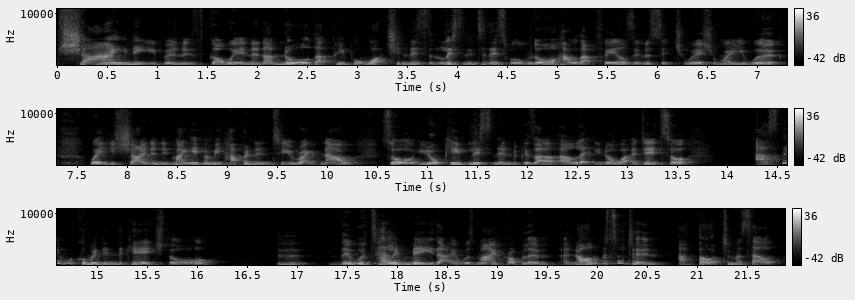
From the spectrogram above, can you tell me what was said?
shine even is going. And i know that people watching this and listening to this will know how that feels in a situation where you work where you shine and it might even be happening to you right now. So you know keep listening because i'll, I'll let you know what i did. So as they were coming in the cage though they were telling me that it was my problem. And all of a sudden, I thought to myself,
